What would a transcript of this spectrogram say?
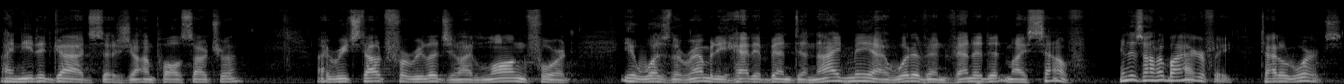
I needed God, says Jean Paul Sartre. I reached out for religion. I longed for it. It was the remedy. Had it been denied me, I would have invented it myself. In his autobiography, titled Words.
